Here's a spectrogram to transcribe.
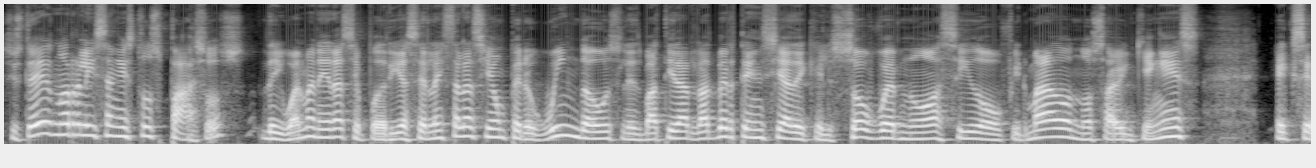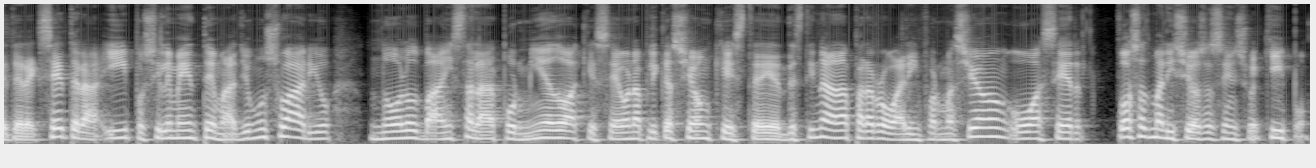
Si ustedes no realizan estos pasos, de igual manera se podría hacer la instalación, pero Windows les va a tirar la advertencia de que el software no ha sido firmado, no saben quién es, etcétera, etcétera. Y posiblemente más de un usuario no los va a instalar por miedo a que sea una aplicación que esté destinada para robar información o hacer cosas maliciosas en su equipo.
